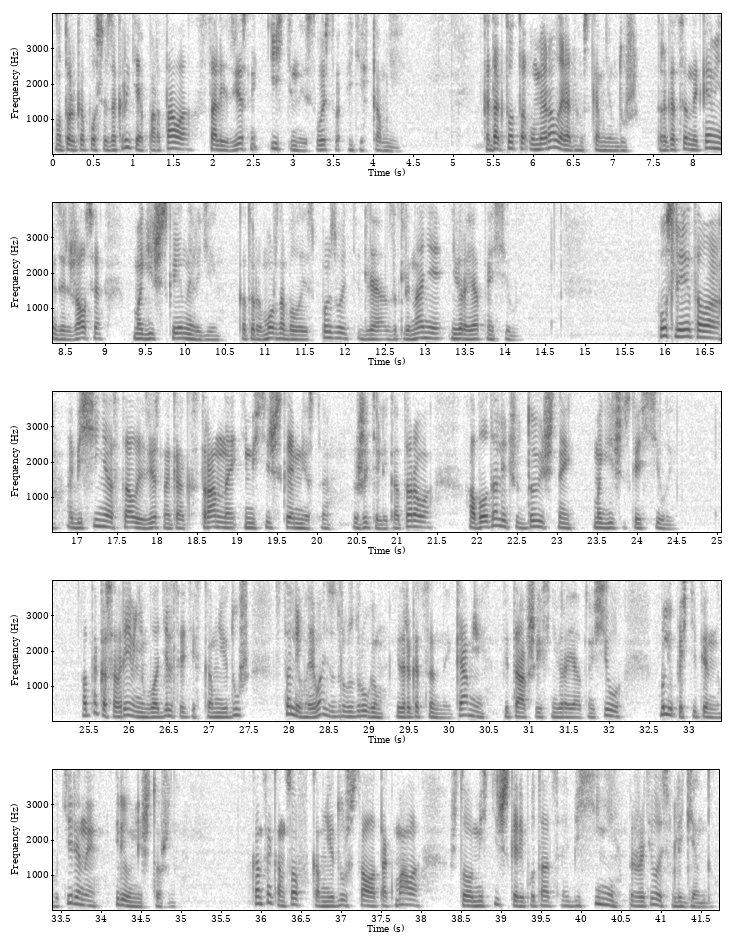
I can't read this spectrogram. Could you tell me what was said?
Но только после закрытия портала стали известны истинные свойства этих камней. Когда кто-то умирал рядом с камнем душ, драгоценный камень заряжался магической энергией, которую можно было использовать для заклинания невероятной силы. После этого Абиссиния стала известна как странное и мистическое место, жители которого обладали чудовищной магической силой. Однако со временем владельцы этих камней душ стали воевать друг с другом, и драгоценные камни, питавшие их невероятную силу, были постепенно утеряны или уничтожены. В конце концов, камней душ стало так мало, что мистическая репутация Абиссинии превратилась в легенду.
